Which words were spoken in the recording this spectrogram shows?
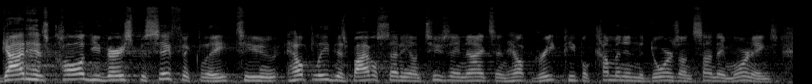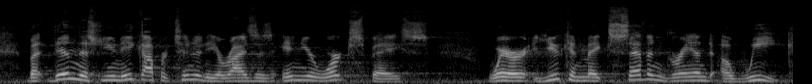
God has called you very specifically to help lead this Bible study on Tuesday nights and help greet people coming in the doors on Sunday mornings? But then this unique opportunity arises in your workspace where you can make seven grand a week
